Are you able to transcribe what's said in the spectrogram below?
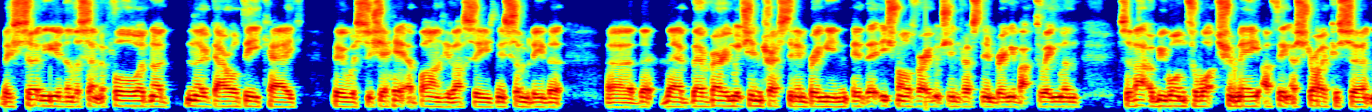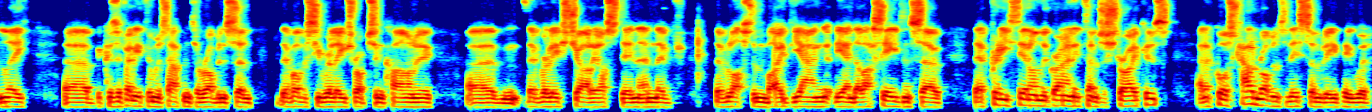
they certainly need another centre forward. And I know Daryl Dike, who was such a hit at Barnsley last season, is somebody that uh, that they're they're very much interested in bringing. That Ismaël's very much interested in bringing back to England. So that would be one to watch for me. I think a striker certainly, uh, because if anything was to happen to Robinson, they've obviously released Robson Kanu, um, they've released Charlie Austin, and they've they've lost Mbaye Diagne at the end of last season. So they're pretty thin on the ground in terms of strikers. And of course, Callum Robinson is somebody who would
